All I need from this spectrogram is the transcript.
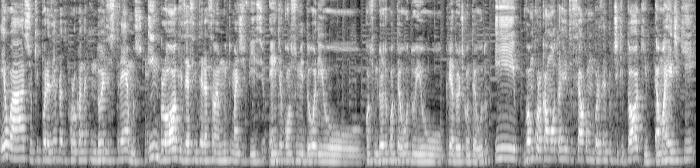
Eu acho que, por exemplo, colocando aqui em dois extremos, em blogs essa interação é muito mais difícil entre o consumidor e o consumidor do conteúdo e o criador de conteúdo. E vamos colocar uma outra rede social, como por exemplo o TikTok, é uma rede que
